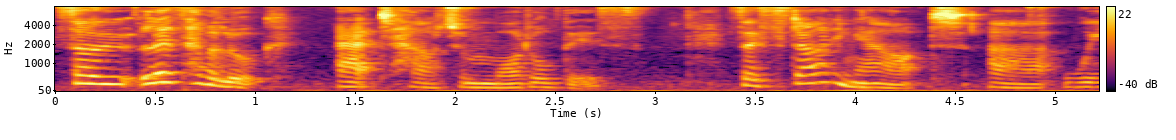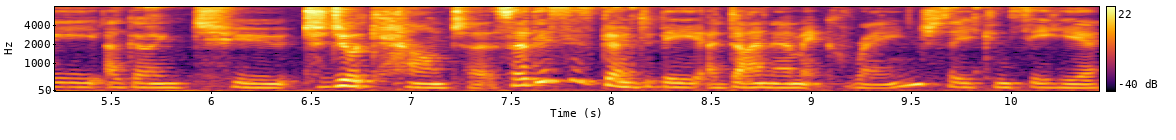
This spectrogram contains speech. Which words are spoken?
So let's have a look at how to model this. So starting out, uh, we are going to, to do a counter. So this is going to be a dynamic range. So you can see here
